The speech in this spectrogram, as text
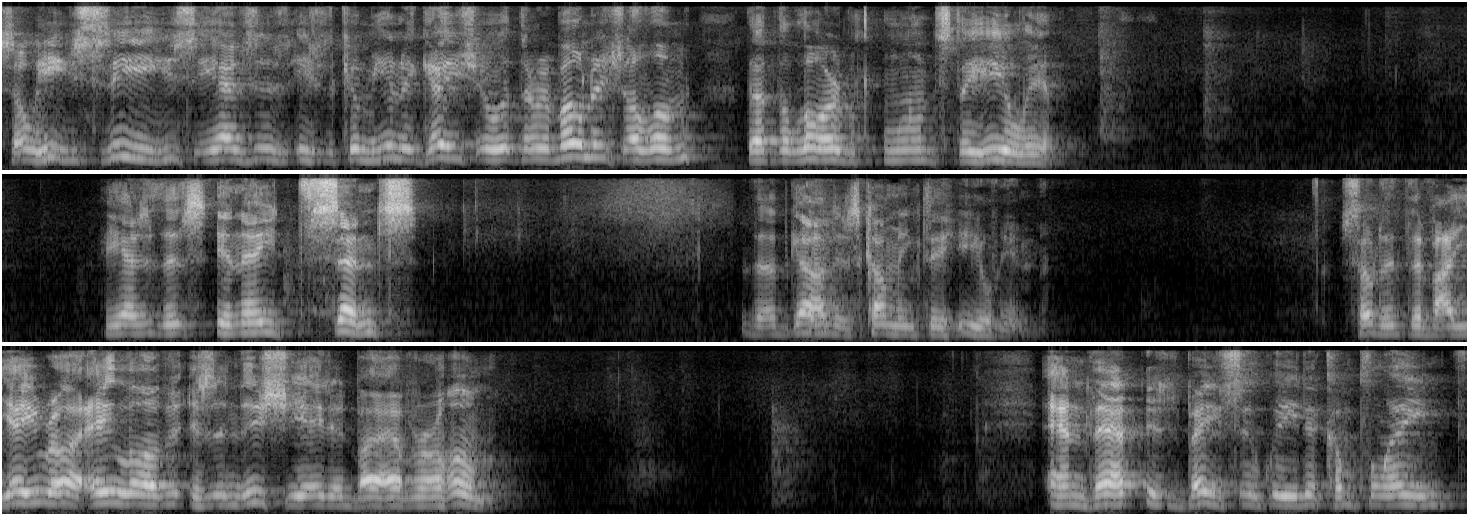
So he sees, he has his, his communication with the Ribbono Shel Olam that the Lord wants to heal him. He has this innate sense that God is coming to heal him. So that the Vayera Elov is initiated by Avraham. And that is basically the complaint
